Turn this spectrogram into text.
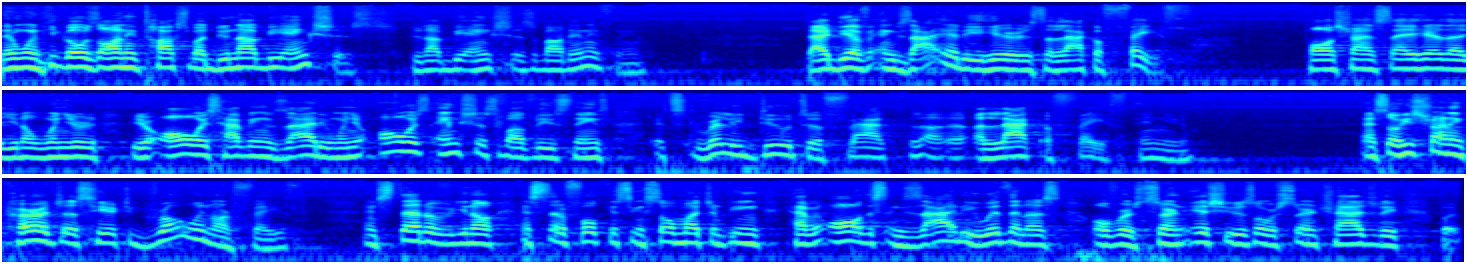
Then when he goes on, he talks about do not be anxious. Do not be anxious about anything. The idea of anxiety here is the lack of faith. Paul's trying to say here that, you know, when you're, you're always having anxiety, when you're always anxious about these things, it's really due to a, fact, a lack of faith in you. And so he's trying to encourage us here to grow in our faith. Instead of, you know, instead of focusing so much and being, having all this anxiety within us over certain issues, over certain tragedy, but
